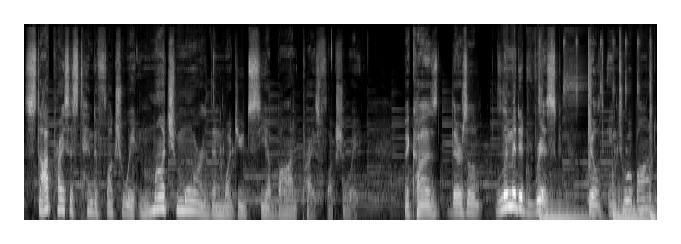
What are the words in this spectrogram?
stock prices tend to fluctuate much more than what you'd see a bond price fluctuate. Because there's a limited risk built into a bond,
